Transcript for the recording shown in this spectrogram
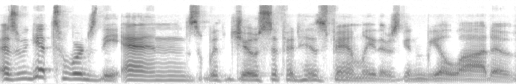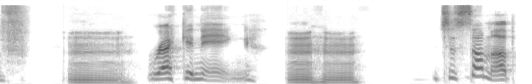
as we get towards the ends with joseph and his family there's going to be a lot of Mm, reckoning mhm. To sum up,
